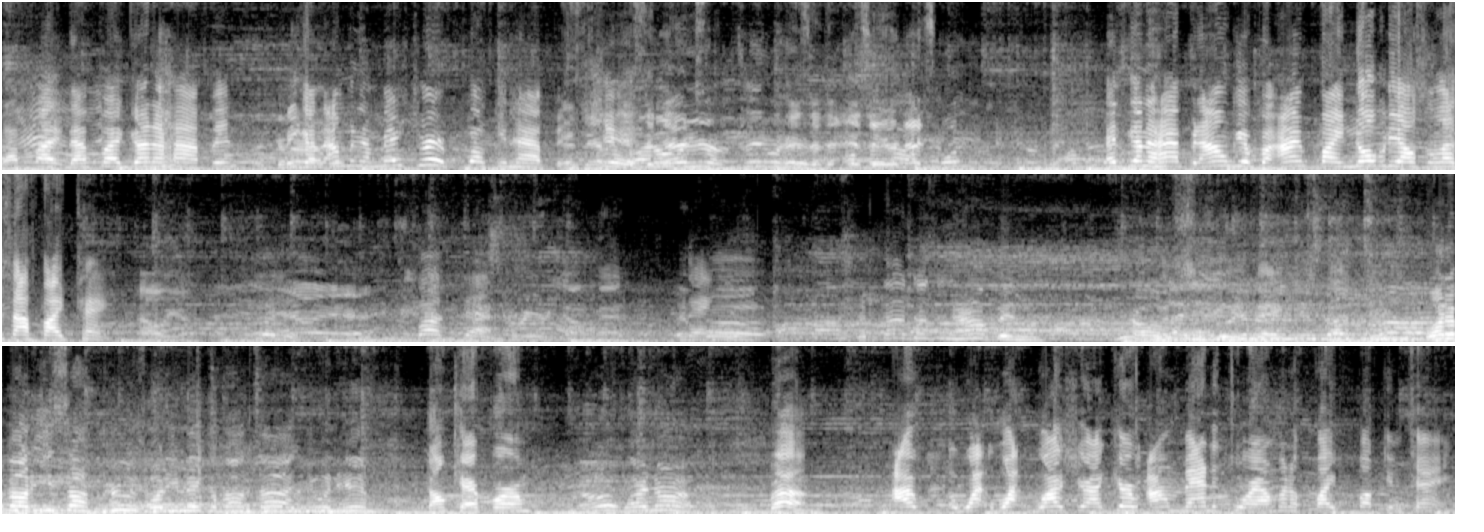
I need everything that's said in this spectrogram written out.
That fight, that fight gonna happen gonna because I'm gonna make sure it fucking happens. Shit, Right over here. Say it Is it, is it your next one? it's gonna happen. I don't give a fuck. I ain't fighting nobody else unless I fight Tank. Hell yeah. Fuck that. If, Thank you. uh, if that doesn't happen, you know. What about Isaac Cruz? What do you make about that? You and him? Don't care for him, No, why not? bro. I why, why, why should I care? I'm mandatory. I'm gonna fight fucking Tank.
